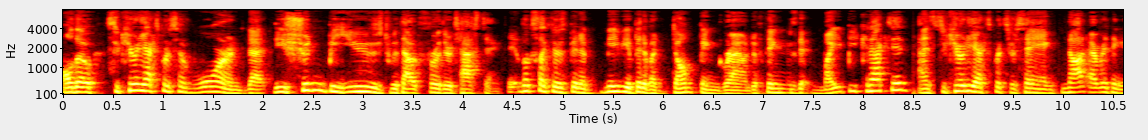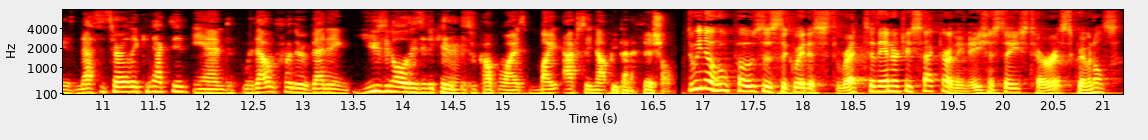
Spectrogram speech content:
although security experts have warned that these shouldn't be used without further testing. It looks like there's been a, maybe a bit of a dumping ground of things that might be connected, and security experts are saying not everything is necessarily connected, and without further vetting, using all of these indicators of compromise might actually not be beneficial. Do we know who poses the greatest threat to the energy sector? Are they nation states, terrorists, criminals?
